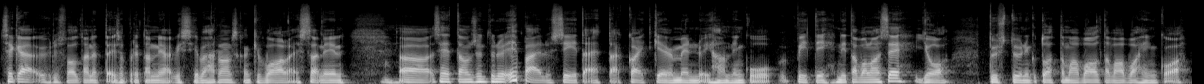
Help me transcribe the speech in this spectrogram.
sekä Yhdysvaltain että Iso-Britannia ja vissiin vähän Ranskankin vaaleissa, niin mm-hmm. se, että on syntynyt epäilys siitä, että kaikki ei ole mennyt ihan niin kuin piti, niin tavallaan se jo pystyy niin kuin tuottamaan valtavaa vahinkoa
